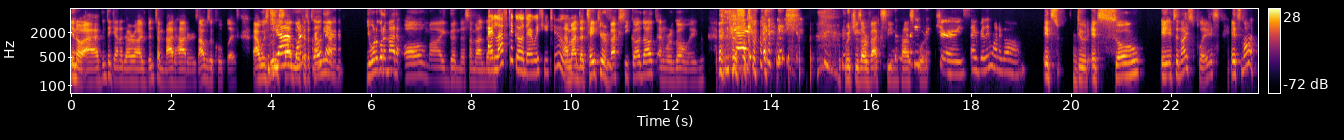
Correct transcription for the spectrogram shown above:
You know, I- I've been to Ganadera. I've been to Mad Hatters. That was a cool place. I was really Yeah, sad though because apparently. I'm. You want to go to Mad? Oh my goodness, Amanda! I'd love to go there with you too. Amanda, take your Vaxi card out and we're going. Yes. Which is our vaccine Some passport. pictures. I really want to go. It's dude, it's so it's a nice place. It's not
